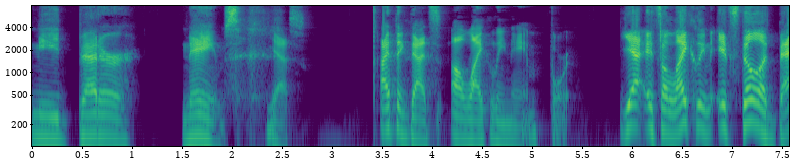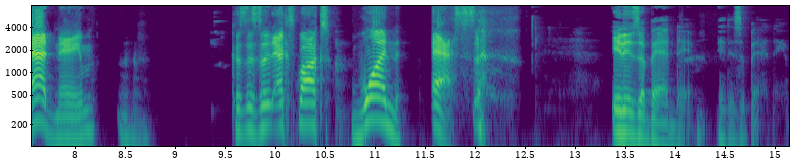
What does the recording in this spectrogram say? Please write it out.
Need better names. Yes. I think that's a likely name for it. Yeah, it's a likely. It's still a bad name Mm-hmm. because it's an Xbox One S. It is a bad name. It is a bad name.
